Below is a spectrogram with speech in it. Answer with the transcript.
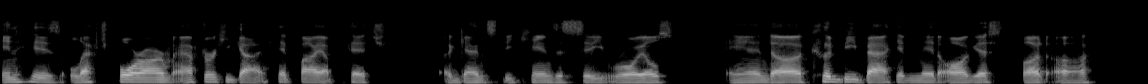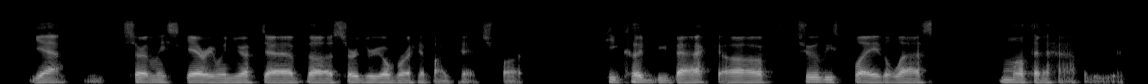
in his left forearm after he got hit by a pitch against the Kansas City Royals. and uh, could be back in mid August. But uh, yeah, certainly scary when you have to have uh, surgery over a hip high pitch. But he could be back uh, to at least play the last month and a half of the year.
